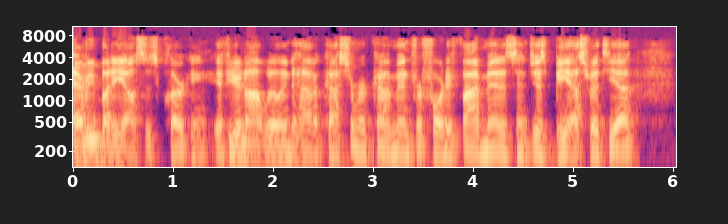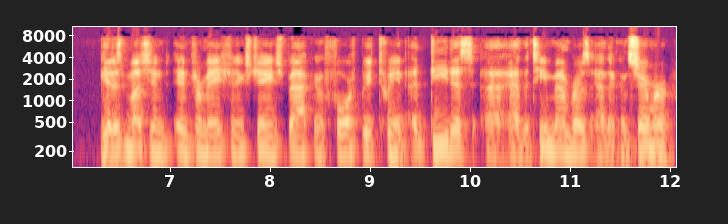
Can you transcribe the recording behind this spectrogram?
everybody else is clerking. If you're not willing to have a customer come in for 45 minutes and just BS with you, get as much in, information exchanged back and forth between Adidas uh, and the team members and the consumer,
